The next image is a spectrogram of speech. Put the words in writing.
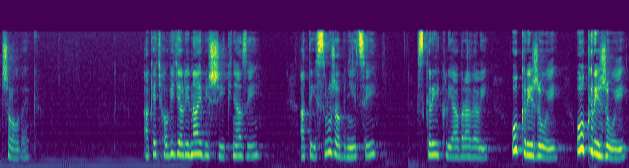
človek. A keď ho videli najvyšší kňazi a tí služobníci, skríkli a vraveli, ukrižuj, ukrižuj.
